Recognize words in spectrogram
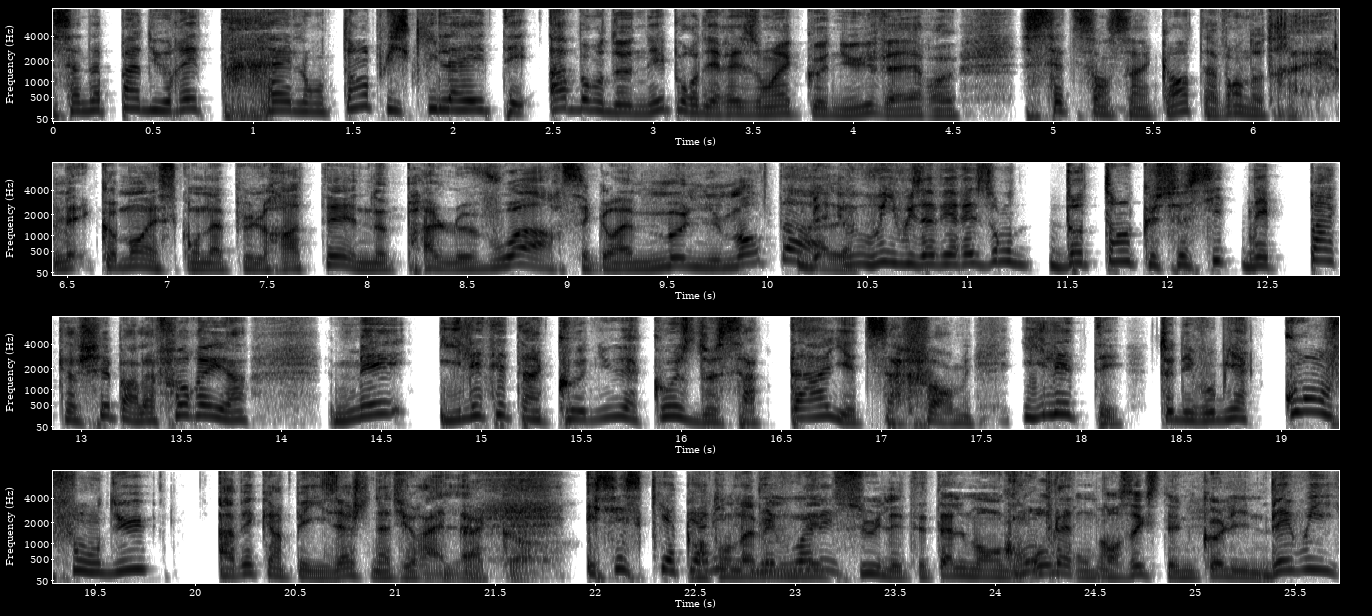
ça n'a pas duré très longtemps puisqu'il a été abandonné pour des raisons inconnues vers euh, 750 avant notre ère. Mais comment est-ce qu'on a pu le rater, ne pas le voir? C'est quand même monumental. Ben, oui, vous avez raison, d'autant que ce site n'est pas caché par la forêt. hein. Mais il était inconnu à cause de sa taille et de sa forme. Il était, tenez-vous bien, confondu avec un paysage naturel. D'accord. Et c'est ce qui a Quand permis on de le avait le nez dévoiler. dessus, il était tellement gros qu'on pensait que c'était une colline. Ben oui,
